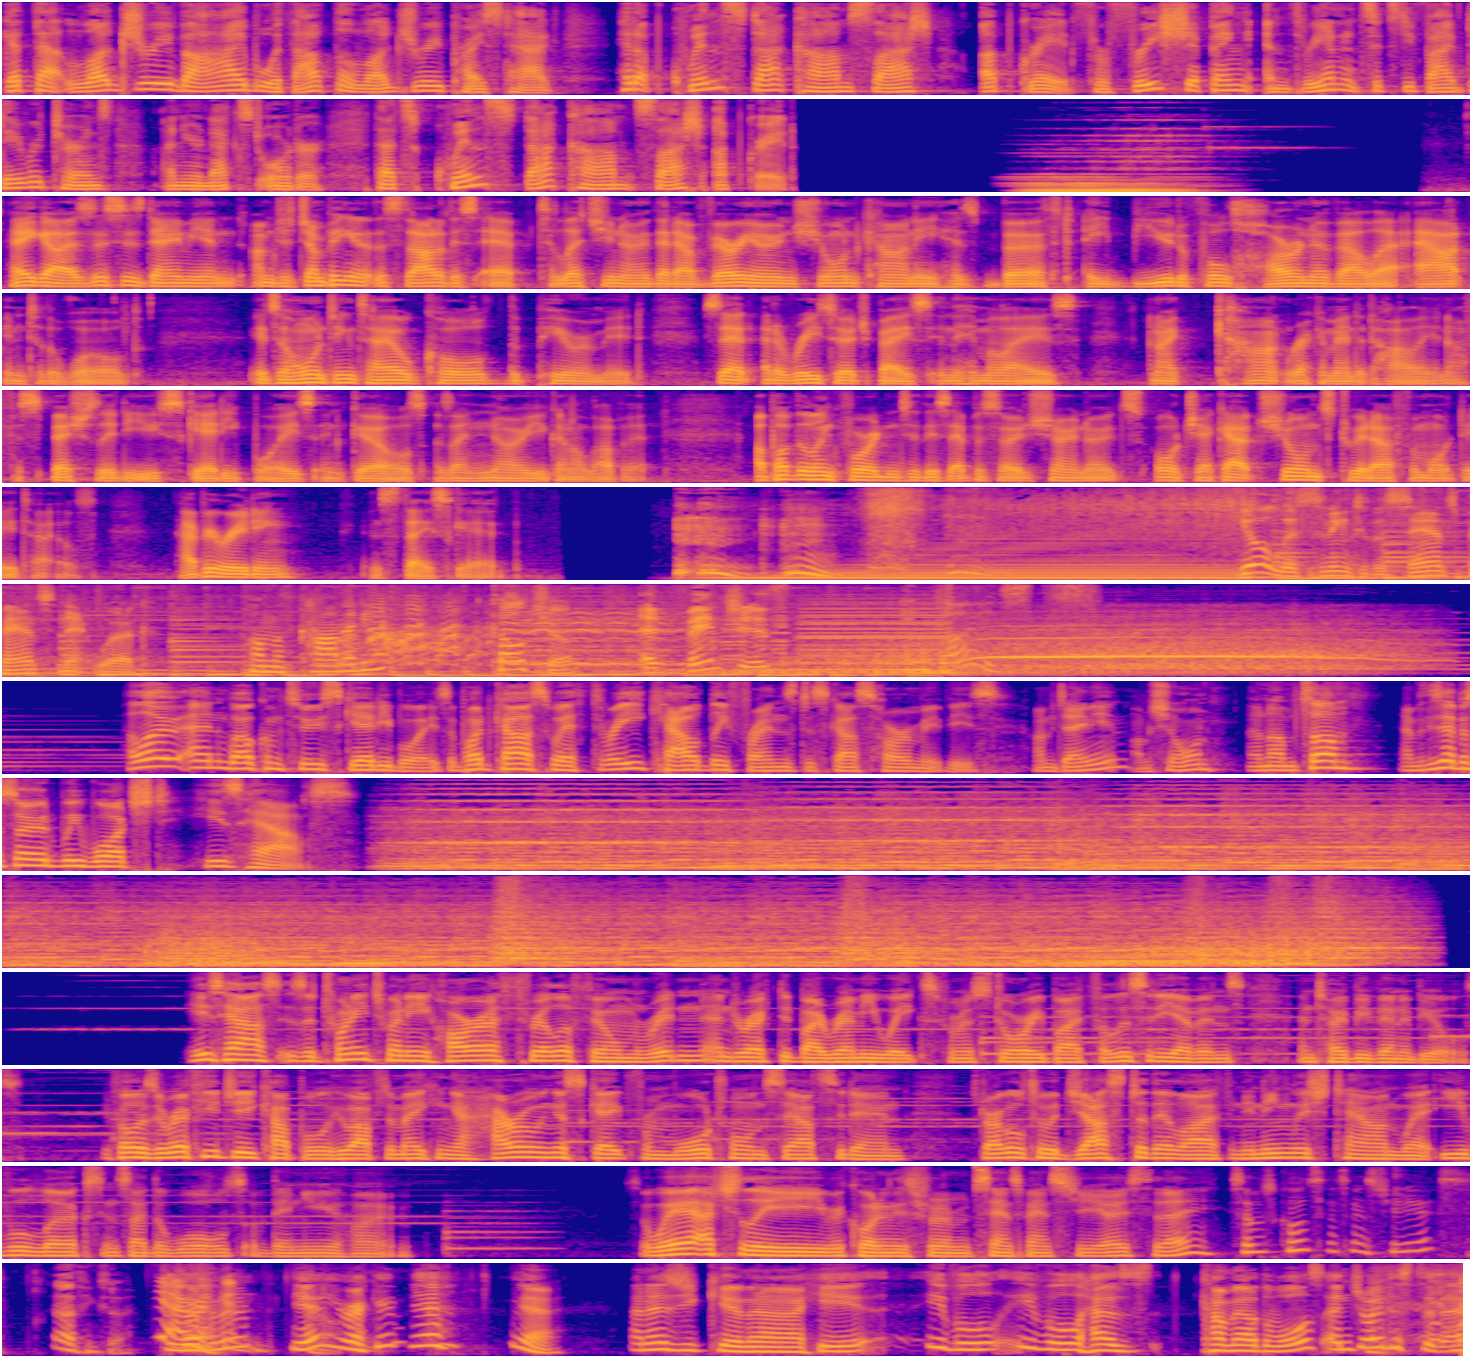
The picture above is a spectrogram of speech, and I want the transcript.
Get that luxury vibe without the luxury price tag. Hit up quince.com slash upgrade for free shipping and 365-day returns on your next order. That's quince.com slash upgrade. Hey guys, this is Damien. I'm just jumping in at the start of this app to let you know that our very own Sean Carney has birthed a beautiful horror novella out into the world. It's a haunting tale called The Pyramid, set at a research base in the Himalayas, and I can't recommend it highly enough, especially to you scaredy boys and girls, as I know you're going to love it. I'll pop the link for it into this episode's show notes, or check out Sean's Twitter for more details. Happy reading, and stay scared. You're listening to the Sans Pants Network. Home of comedy Culture. Adventures. and ghosts. Hello and welcome to Scaredy Boys, a podcast where three cowardly friends discuss horror movies. I'm Damien, I'm Sean. And I'm Tom. and for this episode, we watched His House. His House is a 2020 horror thriller film written and directed by Remi Weekes from a story by Felicity Evans and Toby Venables. It follows a refugee couple who, after making a harrowing escape from war torn South Sudan, struggle to adjust to their life in an English town where evil lurks inside the walls of their new home. So, we're actually recording this from Sanspan Studios today. Is that what it's called? Sanspan Studios? I think so. Yeah, I Is that reckon. it- Yeah, you reckon? Yeah. Yeah. And as you can uh, hear, evil evil has come out of the walls and joined us today.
